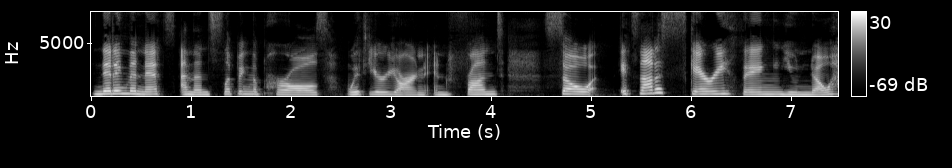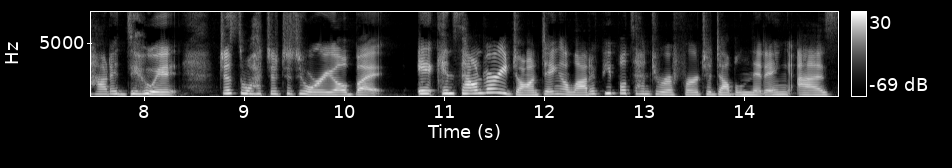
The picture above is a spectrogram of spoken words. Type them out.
knitting the knits and then slipping the purls with your yarn in front. So it's not a scary thing. You know how to do it. Just watch a tutorial, but it can sound very daunting. A lot of people tend to refer to double knitting as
